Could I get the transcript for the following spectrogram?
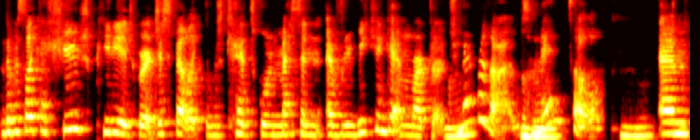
there was like a huge period where it just felt like there was kids going missing every week and getting murdered. Do you Mhm. remember that? It was Mhm. mental. Mhm. Um,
